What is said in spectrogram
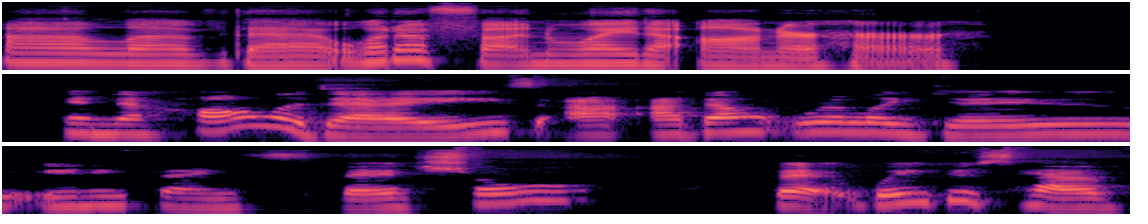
I love that. What a fun way to honor her. In the holidays, I, I don't really do anything special, but we just have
